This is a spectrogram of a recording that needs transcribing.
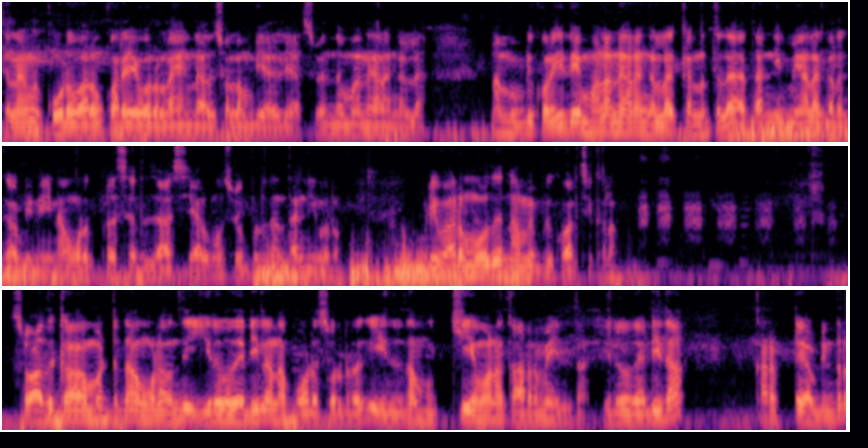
சில நேரங்களில் கூட வரும் குறைய வரும் லைனில் அது சொல்ல முடியாது இல்லையா? ஸோ இந்த மாதிரி நேரங்களில் நம்ம இப்படி குறை இதே மழை நேரங்களில் கிணத்துல தண்ணி மேலே கலக்கு அப்படின்னீங்கன்னா உங்களுக்கு ப்ரெஷர் ஜாஸ்தியாக இருக்கும். ஸோ இப்படி தான் தண்ணி வரும். இப்படி வரும்போது நம்ம இப்படி குறைச்சிக்கலாம். ஸோ அதுக்காக மட்டும்தான் உங்களை வந்து இருபது அடியில் நான் போட சொல்கிறதுக்கு இதுதான் முக்கியமான காரணமே இதுதான். இருபது அடி தான் கரெக்டு அப்படின்ற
